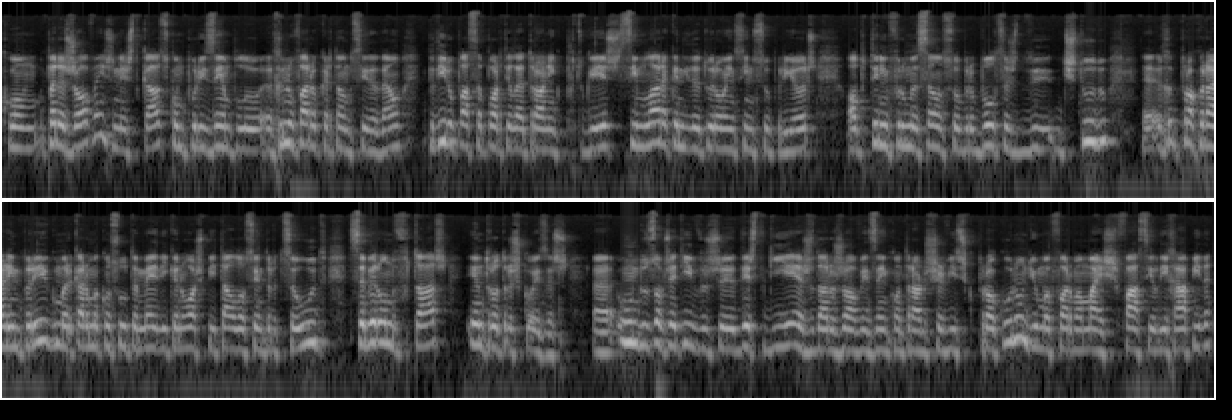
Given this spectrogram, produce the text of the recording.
com, para jovens, neste caso, como por exemplo renovar o cartão de cidadão, pedir o passaporte eletrónico português, simular a candidatura ao ensino superior, obter informação sobre bolsas de, de estudo, eh, procurar emprego, marcar uma consulta médica no hospital ou centro de saúde, saber onde votar, entre outras coisas. Uh, um dos objetivos uh, deste guia é ajudar os jovens a encontrar os serviços que procuram de uma forma mais fácil e rápida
